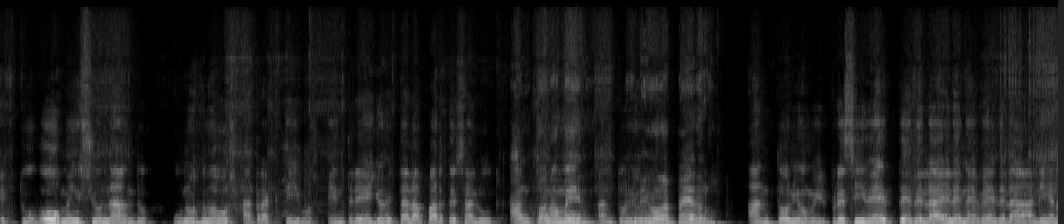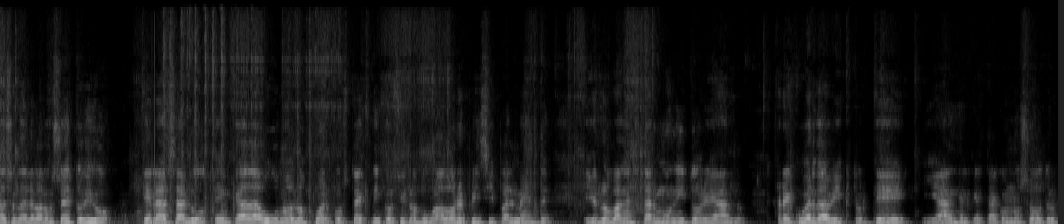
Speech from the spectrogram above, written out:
estuvo mencionando unos nuevos atractivos. Entre ellos está la parte salud. Antonio Mir. Antonio Mir. de Pedro. Antonio Mil, presidente de la LNB, de la Liga Nacional de Baloncesto, digo que la salud en cada uno de los cuerpos técnicos y los jugadores principalmente, ellos lo van a estar monitoreando. Recuerda, Víctor, que, y Ángel, que está con nosotros,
